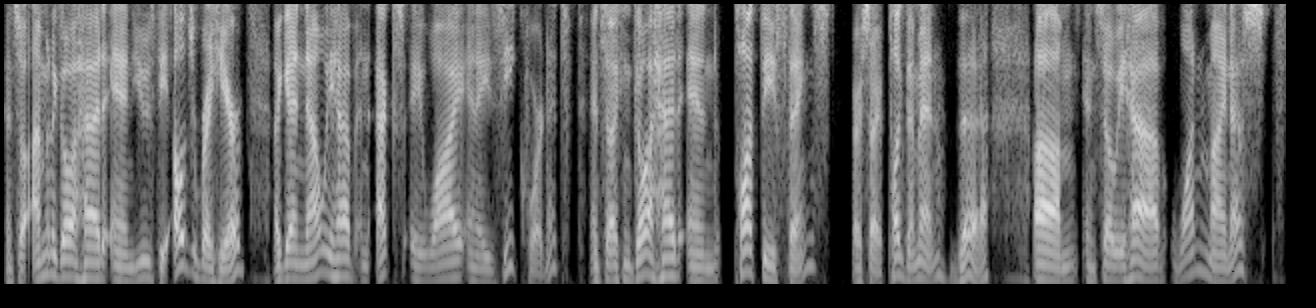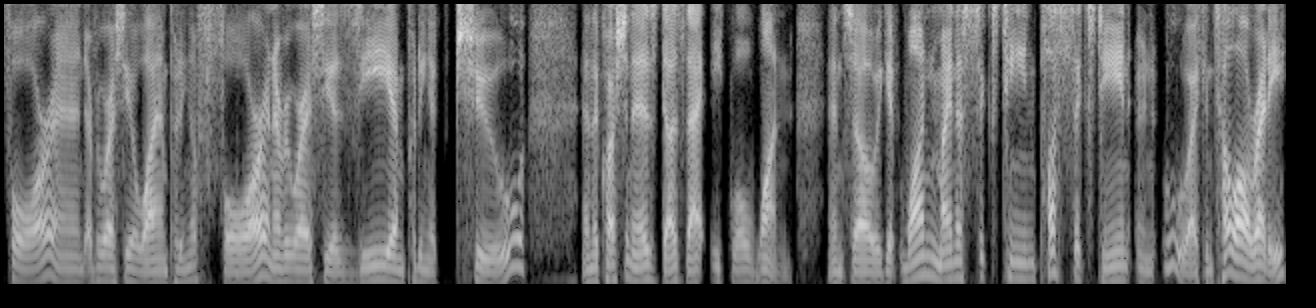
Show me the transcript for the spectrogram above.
And so I'm going to go ahead and use the algebra here. Again, now we have an X, a Y, and a Z coordinate. And so I can go ahead and plot these things or sorry, plug them in. Um, and so we have one minus four, and everywhere I see a Y, I'm putting a four, and everywhere I see a Z, I'm putting a two. And the question is, does that equal one? And so we get one minus 16 plus 16. And ooh, I can tell already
